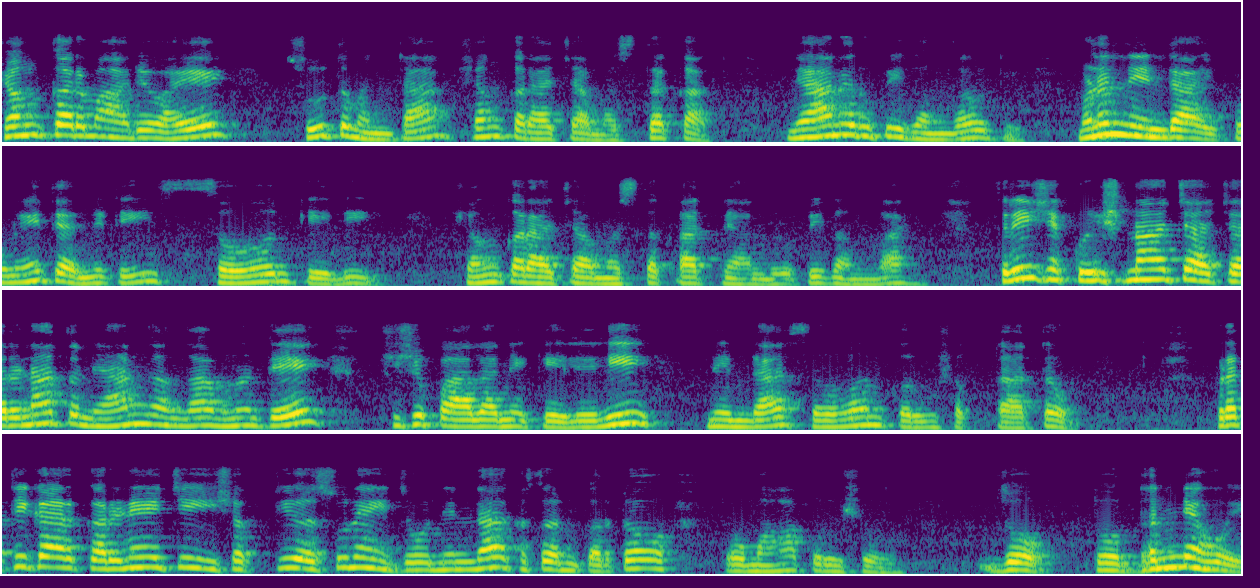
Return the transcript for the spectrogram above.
शंकर महादेव आहे सूत म्हणता शंकराच्या मस्तकात ज्ञानरूपी गंगा होती. म्हणून निंदा ऐकूनही त्यांनी ती सहन केली. शंकराच्या मस्तकात ज्ञानरूपी गंगा आहे. श्री कृष्णाच्या चरणात ज्ञानगंगा म्हणून ते शिशुपालाने केलेली निंदा सहन करू शकतात. प्रतिकार करण्याची शक्ती असूनही जो निंदा सहन करतो तो महापुरुष होय. जो तो धन्य होय.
